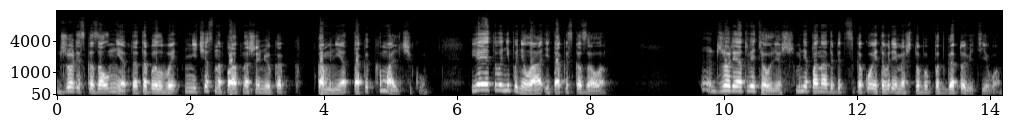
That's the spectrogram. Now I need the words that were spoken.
Джори сказал нет, это было бы нечестно по отношению как ко мне, так и к мальчику. Я этого не поняла и так и сказала. Джори ответил лишь, мне понадобится какое-то время, чтобы подготовить его.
